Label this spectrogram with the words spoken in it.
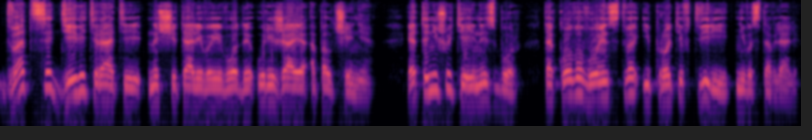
29 ратей насчитали воеводы, урежая ополчение. Это не шутейный сбор, такого воинства и против Твери не выставляли.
